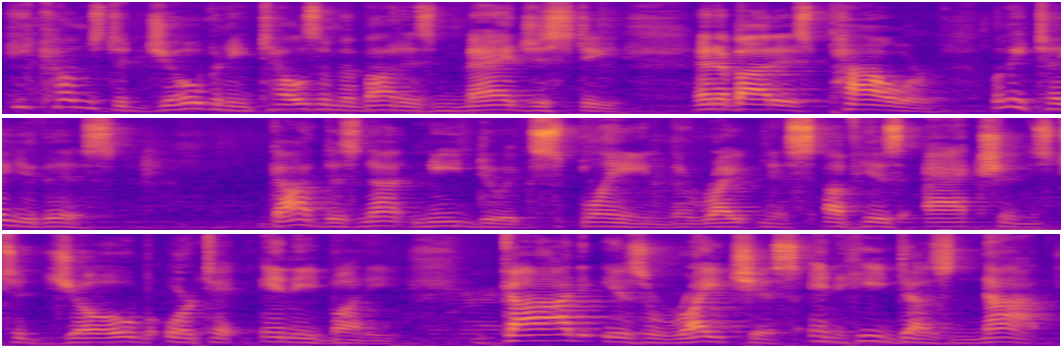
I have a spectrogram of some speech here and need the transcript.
He comes to Job and he tells him about his majesty and about his power. Let me tell you this God does not need to explain the rightness of his actions to Job or to anybody. God is righteous and he does not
